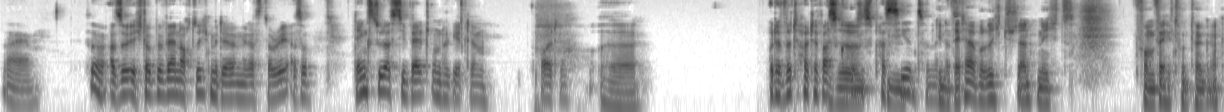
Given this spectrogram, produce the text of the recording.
Naja. So, also ich glaube, wir wären auch durch mit der, mit der Story. Also, denkst du, dass die Welt untergeht, Tim? Heute? Äh, Oder wird heute was also, Großes passieren Im zumindest? Wetterbericht stand nichts vom Weltuntergang.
